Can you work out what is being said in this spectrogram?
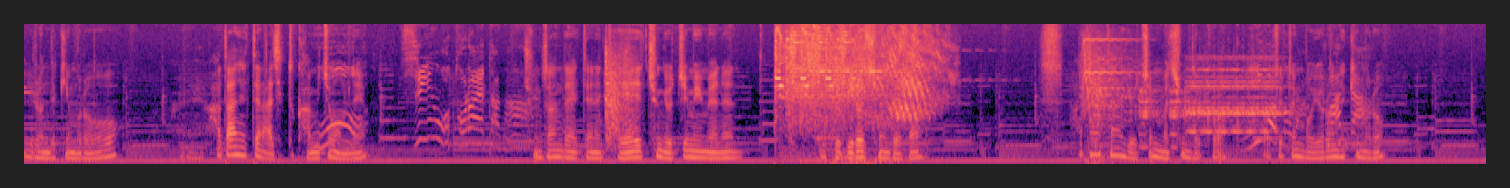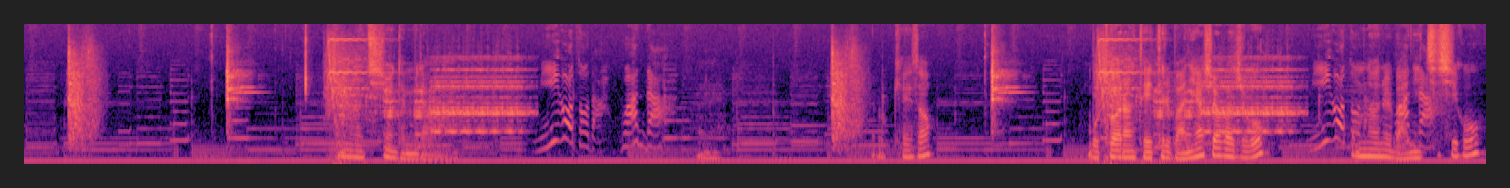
이런 느낌으로 네, 하단일 땐 아직도 감이 좀 없네요. 중산단일 때는 대충 요쯤이면은 이렇게 밀어치면 돼서 하단하단 요쯤 맞추면 될 것 같고 어쨌든 뭐 이런 느낌으로 한번 치시면 됩니다. 네. 이렇게 해서 모토아랑 데이트를 많이 하셔가지고 홈런을 많이 치시고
